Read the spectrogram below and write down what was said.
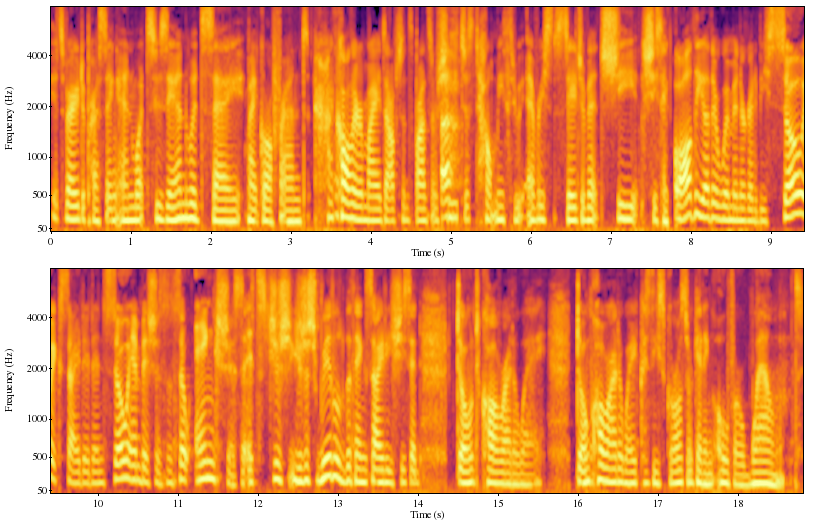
It's very depressing. And what Suzanne would say, my girlfriend, I call her my adoption sponsor. She uh. just helped me through every stage of it. She she said all the other women are going to be so excited and so ambitious and so anxious. It's just you're just riddled with anxiety. She said, "Don't call right away. Don't call right away because these girls are getting overwhelmed."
